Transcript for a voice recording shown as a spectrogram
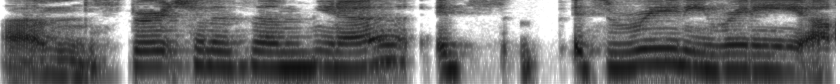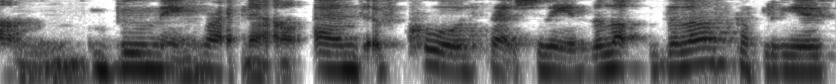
um, spiritualism. You know, it's it's really really um, booming right now. And of course, actually, in the lo- the last couple of years,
